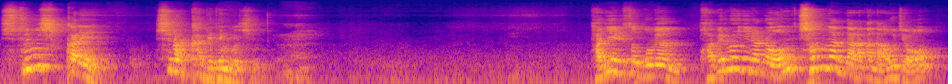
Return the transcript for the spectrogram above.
순식간에 추락하게 된 것입니다. 다니엘서 보면 바벨론이라는 엄청난 나라가 나오죠.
